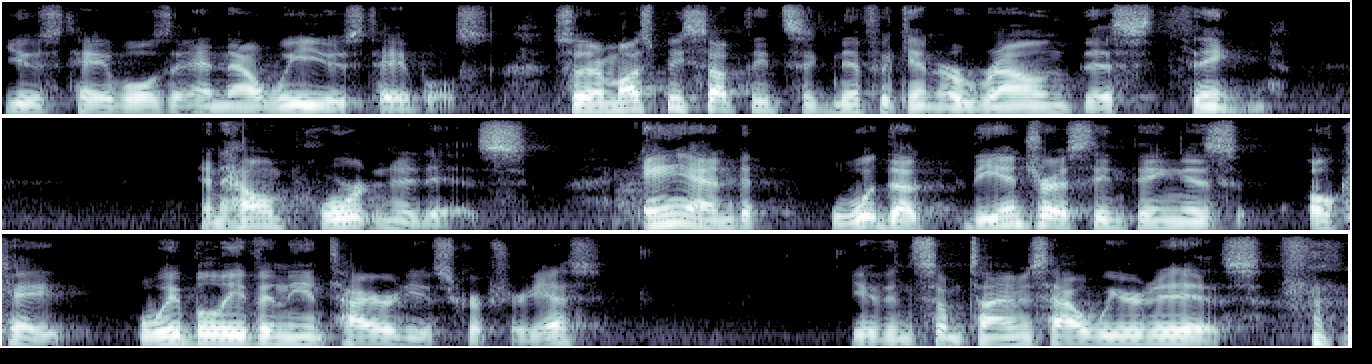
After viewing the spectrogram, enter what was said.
used tables, and now we use tables. So, there must be something significant around this thing and how important it is. And the, the interesting thing is okay, we believe in the entirety of Scripture, yes? Even sometimes how weird it is.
